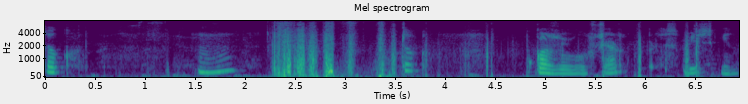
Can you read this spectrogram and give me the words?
Так. Угу. Так. Показую ще раз мій скін.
